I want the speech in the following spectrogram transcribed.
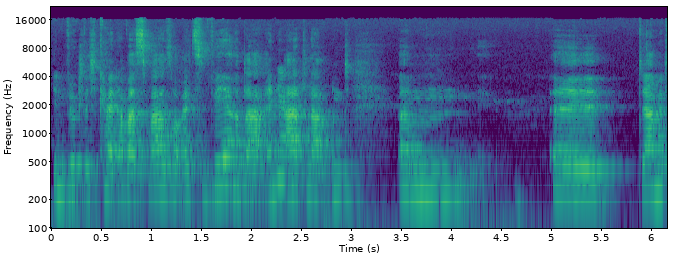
in Wirklichkeit, aber es war so, als wäre da ein ja. Adler und ähm, äh, damit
